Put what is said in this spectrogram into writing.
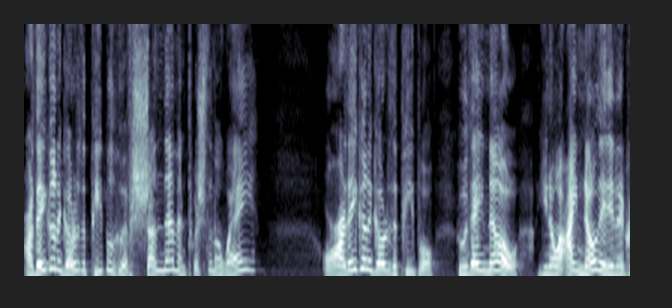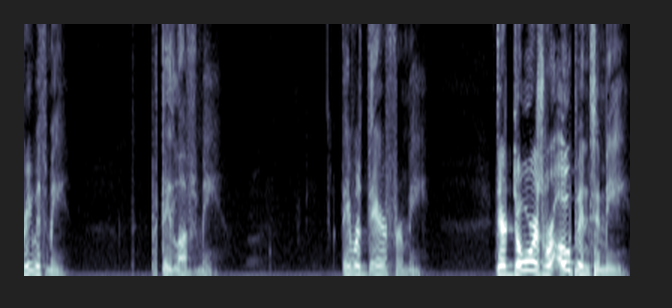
Are they going to go to the people who have shunned them and pushed them away? Or are they going to go to the people who they know, you know what, I know they didn't agree with me, but they loved me. They were there for me. Their doors were open to me.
